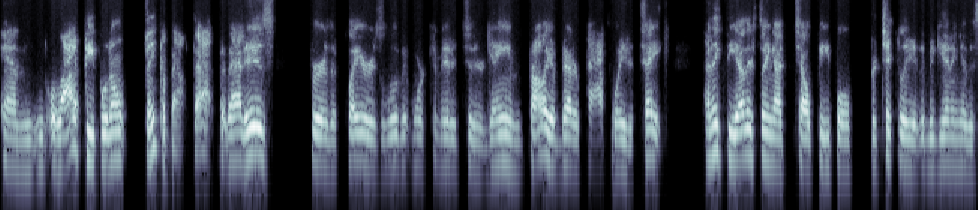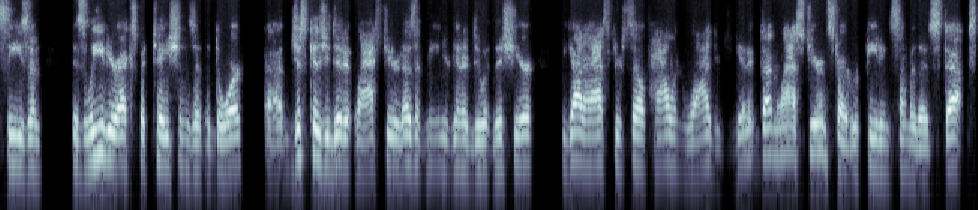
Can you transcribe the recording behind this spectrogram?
And a lot of people don't think about that, but that is for the players a little bit more committed to their game, probably a better pathway to take. I think the other thing I tell people, particularly at the beginning of the season, is leave your expectations at the door. Uh, just because you did it last year doesn't mean you're going to do it this year. You got to ask yourself how and why did you get it done last year and start repeating some of those steps.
